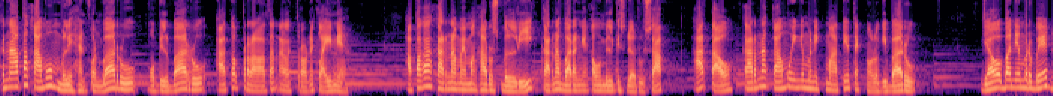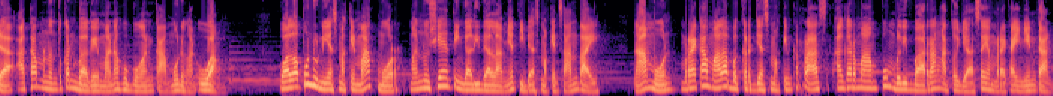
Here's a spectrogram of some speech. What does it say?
Kenapa kamu membeli handphone baru, mobil baru, atau peralatan elektronik lainnya? Apakah karena memang harus beli karena barang yang kamu miliki sudah rusak, atau karena kamu ingin menikmati teknologi baru? Jawaban yang berbeda akan menentukan bagaimana hubungan kamu dengan uang. Walaupun dunia semakin makmur, manusia yang tinggal di dalamnya tidak semakin santai namun, mereka malah bekerja semakin keras agar mampu membeli barang atau jasa yang mereka inginkan.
